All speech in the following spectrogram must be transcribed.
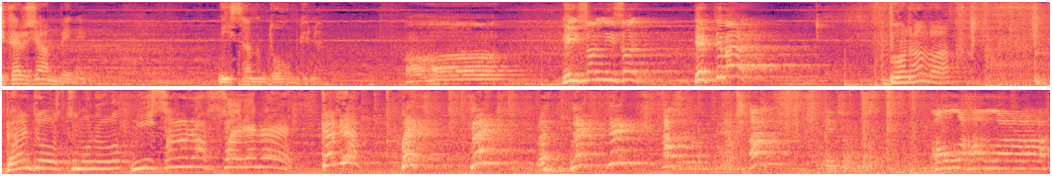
Çıkaracağım beni. Nisan'ın doğum günü. Aa, Nisan Nisan. Yetti mi? Bana bak. Ben doğurttum onu. Nisan'a laf söyleme. Gel buraya. Bırak. Bırak. Bırak. Bırak. Bırak. Al. Al. Allah Allah.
